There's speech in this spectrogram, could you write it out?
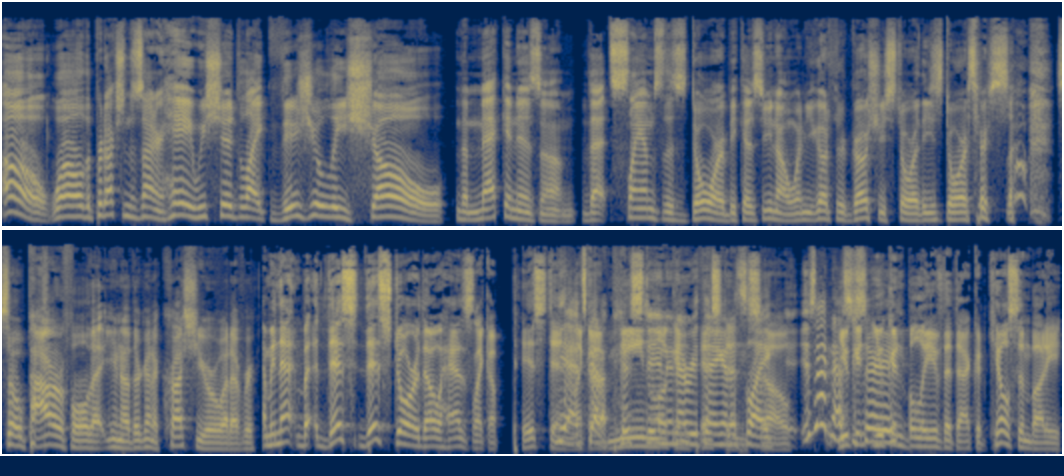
oh, well, the production designer, hey, we should like visually show the mechanism that slams this door because you know when you go through a grocery store, these doors are so so powerful that you know they're gonna crush you or whatever. I mean that, but this this door though has like a piston. yeah, like it's got a, piston and everything, and it's like, so is that you can necessary? you can believe that that could kill somebody.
